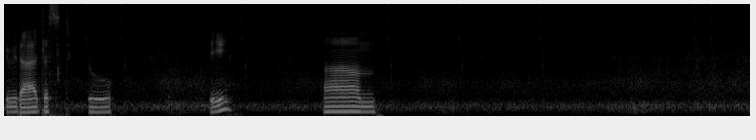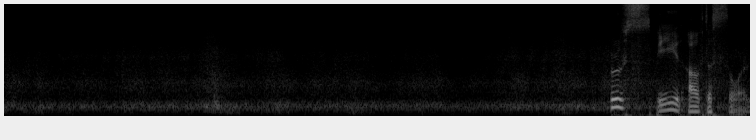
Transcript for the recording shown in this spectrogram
do that just to see. Um... Improve speed of the sword.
